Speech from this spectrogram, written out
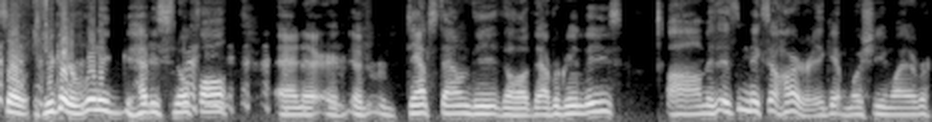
So if you get a really heavy snowfall and it, it, it damps down the, the, the evergreen leaves, um, it, it makes it harder. They get mushy and whatever.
